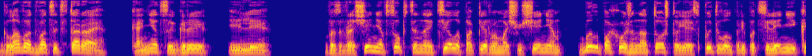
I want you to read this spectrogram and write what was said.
Глава 22. Конец игры или... Возвращение в собственное тело по первым ощущениям было похоже на то, что я испытывал при подселении к.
